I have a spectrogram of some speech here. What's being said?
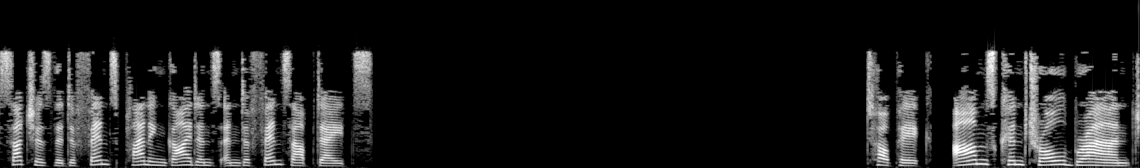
such as the Defence Planning Guidance and Defence Updates. Arms Control Branch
